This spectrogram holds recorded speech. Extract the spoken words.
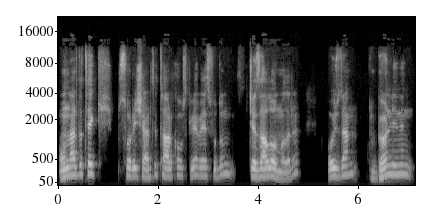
Onlarda tek soru işareti Tarkovski ve Westwood'un cezalı olmaları. O yüzden Burnley'nin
